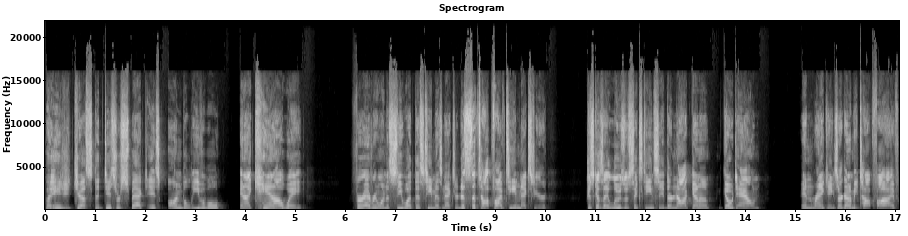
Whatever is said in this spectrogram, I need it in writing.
But it's just the disrespect is unbelievable. And I cannot wait for everyone to see what this team is next year. This is a top five team next year. Just because they lose a 16 seed, they're not going to go down in rankings. They're going to be top five.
